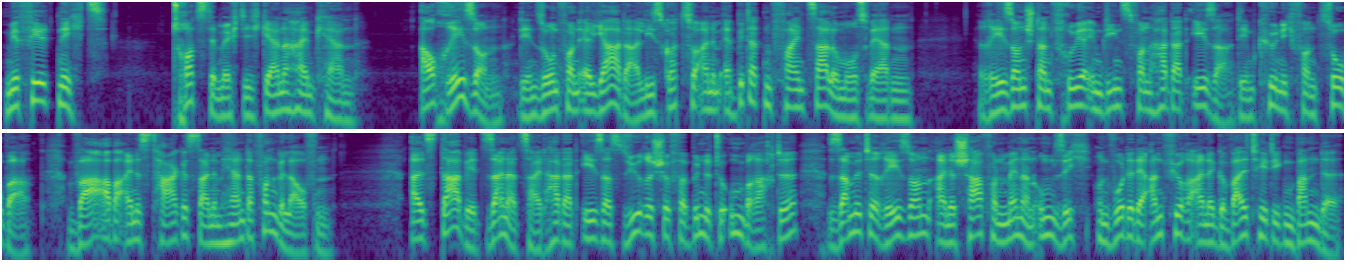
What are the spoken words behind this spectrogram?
mir fehlt nichts. Trotzdem möchte ich gerne heimkehren. Auch Reson, den Sohn von Eliada, ließ Gott zu einem erbitterten Feind Salomos werden. Reson stand früher im Dienst von Hadad Eser, dem König von Zoba, war aber eines Tages seinem Herrn davongelaufen. Als David seinerzeit Hadad Esers syrische Verbündete umbrachte, sammelte Reson eine Schar von Männern um sich und wurde der Anführer einer gewalttätigen Bande.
